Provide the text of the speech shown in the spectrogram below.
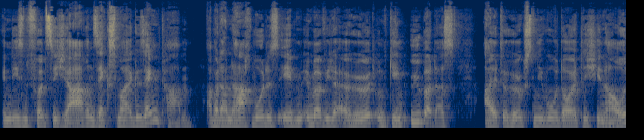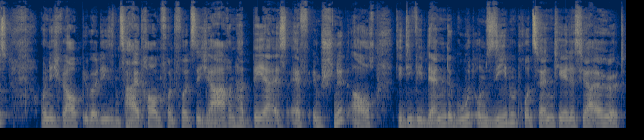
in diesen 40 Jahren sechsmal gesenkt haben. Aber danach wurde es eben immer wieder erhöht und ging über das alte Höchstniveau deutlich hinaus. Und ich glaube, über diesen Zeitraum von 40 Jahren hat BASF im Schnitt auch die Dividende gut um sieben Prozent jedes Jahr erhöht.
